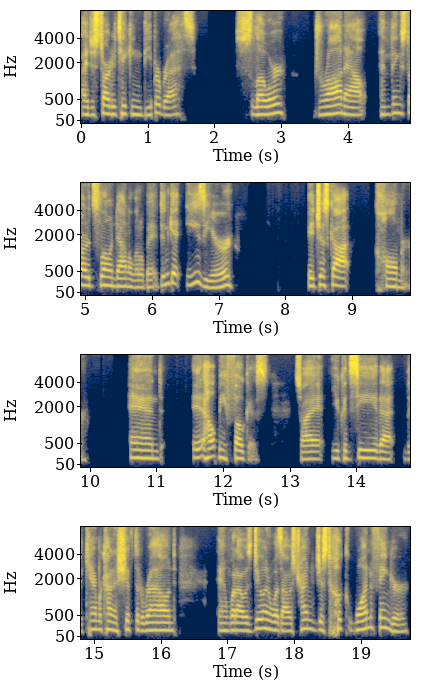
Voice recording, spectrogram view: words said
I just started taking deeper breaths, slower, drawn out, and things started slowing down a little bit. It didn't get easier, it just got calmer and it helped me focus. So I you could see that the camera kind of shifted around and what I was doing was I was trying to just hook one finger,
